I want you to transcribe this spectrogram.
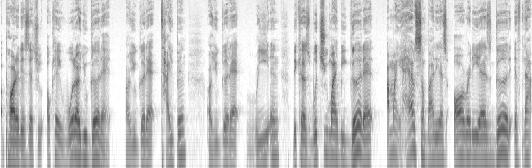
a part of this that you okay, what are you good at? Are you good at typing? Are you good at reading? Because what you might be good at, I might have somebody that's already as good, if not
